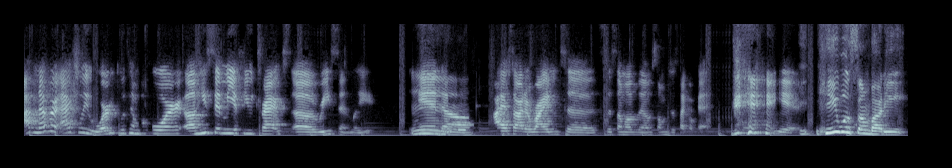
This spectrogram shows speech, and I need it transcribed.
I've never actually worked with him before. Uh, he sent me a few tracks uh, recently, mm. and uh, I started writing to to some of them. So I'm just like, okay, yeah. He was somebody.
